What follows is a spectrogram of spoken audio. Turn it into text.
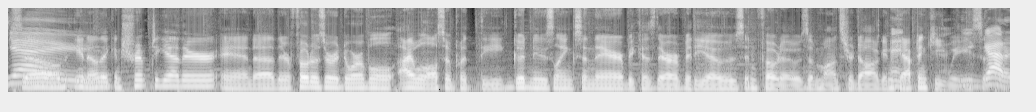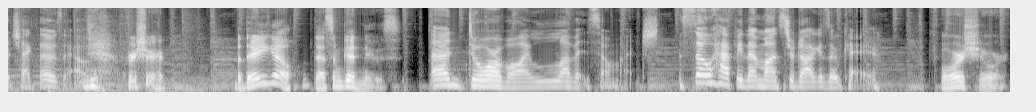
So, you know, they can shrimp together and uh, their photos are adorable. I will also put the good news links in there because there are videos and photos of Monster Dog and, And Captain Kiwi. You so- gotta check those out. Yeah, for sure. But there you go. That's some good news. Adorable. I love it so much. So happy that Monster Dog is okay. For sure.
